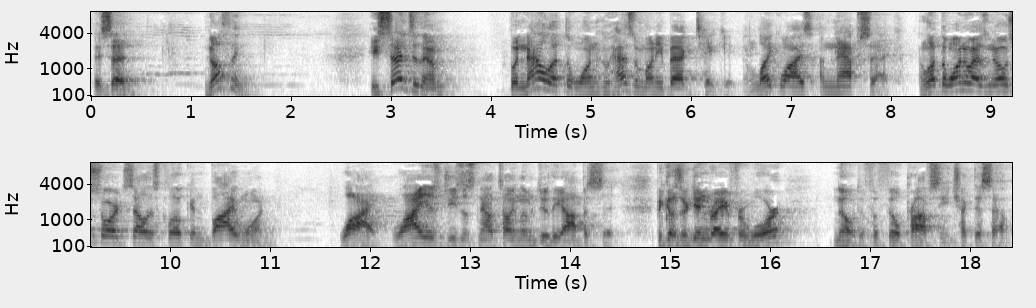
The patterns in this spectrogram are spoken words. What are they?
They said, Nothing. He said to them, but now let the one who has a money bag take it, and likewise a knapsack. And let the one who has no sword sell his cloak and buy one. Why? Why is Jesus now telling them to do the opposite? Because they're getting ready for war? No, to fulfill prophecy. Check this out.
